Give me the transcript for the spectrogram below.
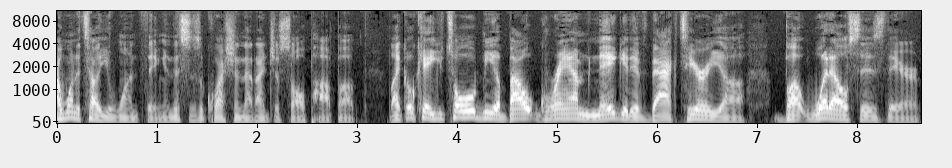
I want to tell you one thing, and this is a question that I just saw pop up. Like, okay, you told me about gram negative bacteria, but what else is there?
